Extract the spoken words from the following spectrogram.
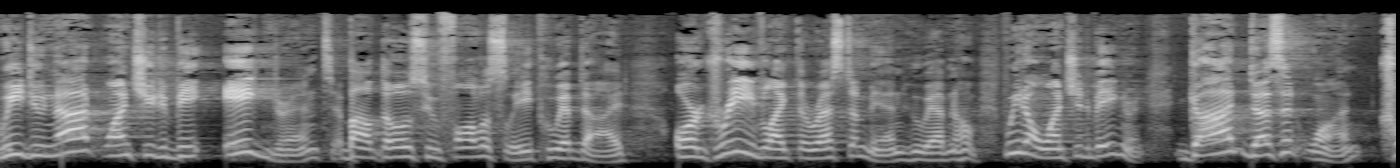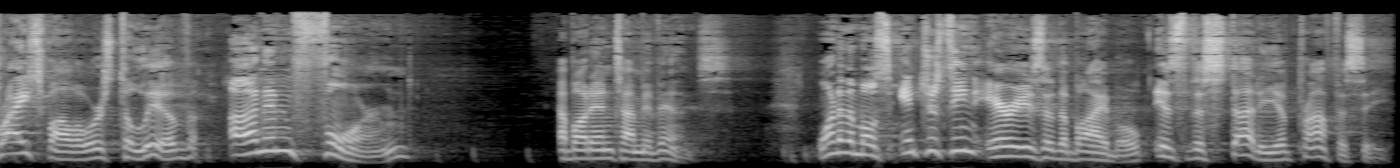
we do not want you to be ignorant about those who fall asleep, who have died, or grieve like the rest of men who have no hope. We don't want you to be ignorant. God doesn't want Christ followers to live uninformed about end time events. One of the most interesting areas of the Bible is the study of prophecy.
